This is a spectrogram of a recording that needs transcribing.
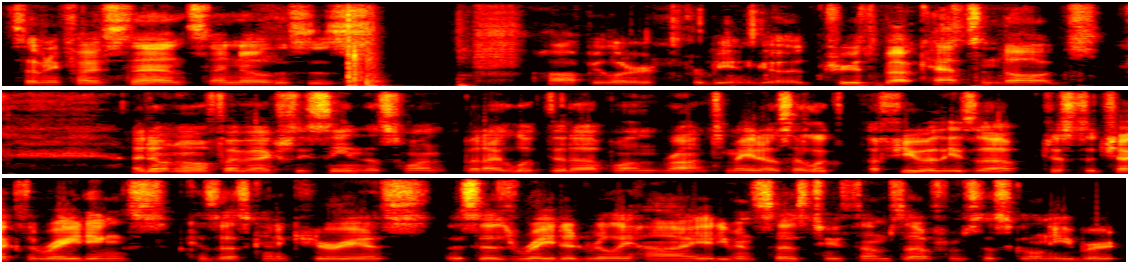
75 cents, I know this is popular for being good. Truth About Cats and Dogs. I don't know if I've actually seen this one, but I looked it up on Rotten Tomatoes. I looked a few of these up just to check the ratings because that's kind of curious. This is rated really high. It even says two thumbs up from Siskel and Ebert.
